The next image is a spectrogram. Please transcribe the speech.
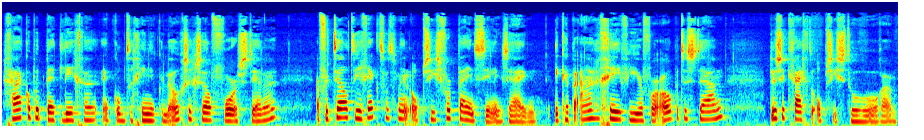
ga ik op het bed liggen en komt de gynaecoloog zichzelf voorstellen. Er vertelt direct wat mijn opties voor pijnstilling zijn. Ik heb aangegeven hiervoor open te staan, dus ik krijg de opties te horen.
